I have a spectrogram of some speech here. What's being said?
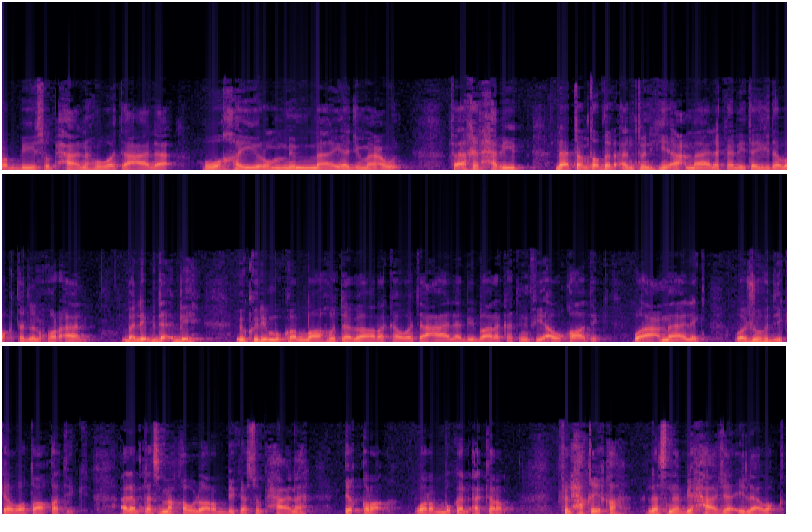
ربي سبحانه وتعالى هو خير مما يجمعون فأخي الحبيب لا تنتظر أن تنهي أعمالك لتجد وقتا للقرآن. بل ابدأ به. يكرمك الله تبارك وتعالى ببركة في أوقاتك وأعمالك وجهدك وطاقتك. ألم تسمع قول ربك سبحانه؟ اقرأ وربك الأكرم. في الحقيقة لسنا بحاجة إلى وقت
